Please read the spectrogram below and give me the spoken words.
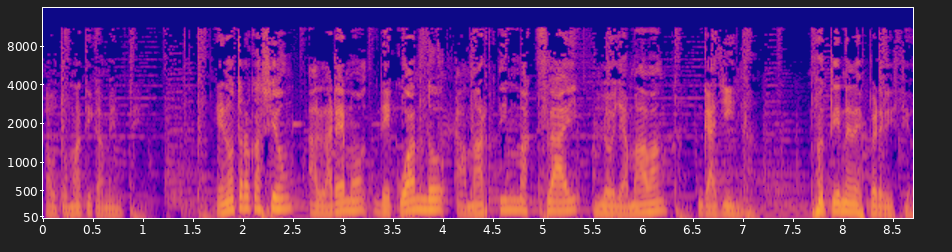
automáticamente. En otra ocasión hablaremos de cuando a Martin McFly lo llamaban gallina. No tiene desperdicio.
